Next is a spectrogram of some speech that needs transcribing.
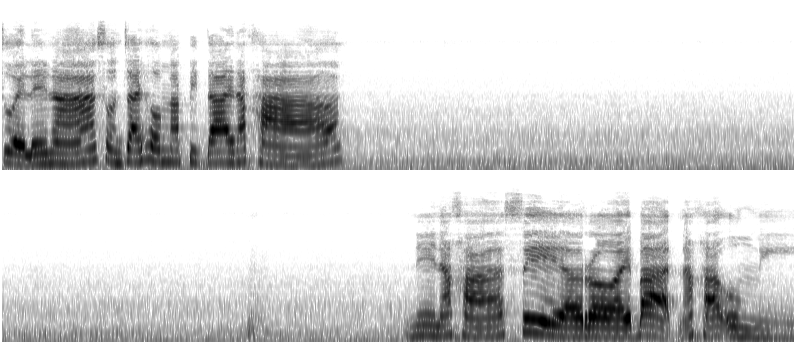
สวยๆเลยนะ สนใจโทรมาปิดได้นะคะ นี่นะคะ400บาทนะคะองค์นี้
